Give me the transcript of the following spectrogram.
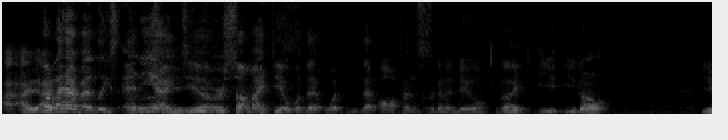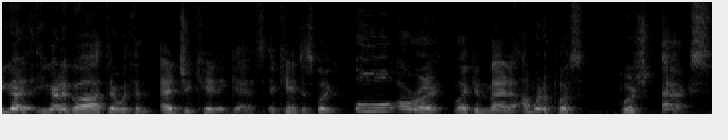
I, You gotta I have at least any idea or some idea what that what that offense is gonna do. like you, you don't you got you got to go out there with an educated guess. It can't just be like, "Oh, all right, like in Madden, I'm to push push X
